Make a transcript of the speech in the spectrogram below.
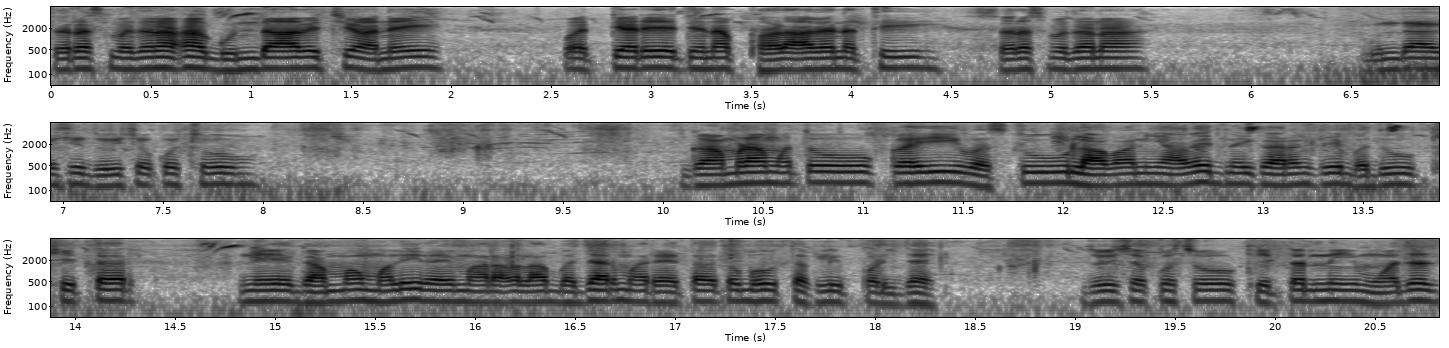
સરસ મજાના ગુંદા આવે છે અને અત્યારે તેના ફળ આવ્યા નથી. સરસ મજાના ગુંદા આવે છે, જોઈ શકો છો. ગામડામાં તો કઈ વસ્તુ લાવવાની આવે જ નહીં, કારણ કે બધું ખેતર ને ગામમાં મળી રહે, મારા વાલા બજારમાં રહેતા હોય તો બહુ તકલીફ પડી જાય. જોઈ શકો છો ખેતરની મોજ જ.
